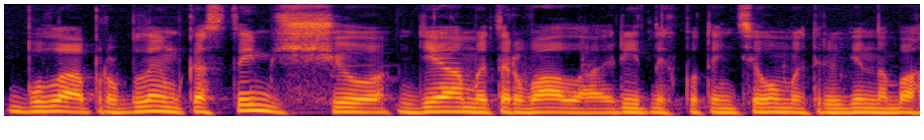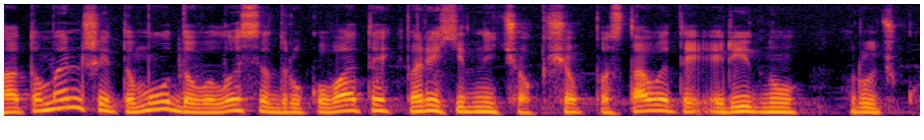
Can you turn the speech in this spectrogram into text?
була проблемка з тим, що діаметр вала рідних потенціометрів він набагато менший, тому довелося друкувати перехідничок, щоб поставити рідну ручку.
